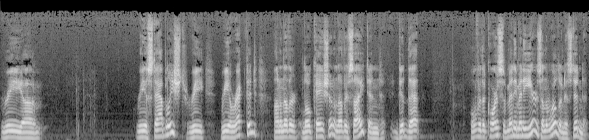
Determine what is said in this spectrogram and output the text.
re um, reestablished, re re-erected on another location, another site, and did that over the course of many, many years in the wilderness, didn't it?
